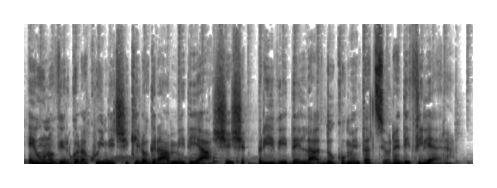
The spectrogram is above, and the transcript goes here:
e 1,15 kg di hashish privi della documentazione di filiera.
